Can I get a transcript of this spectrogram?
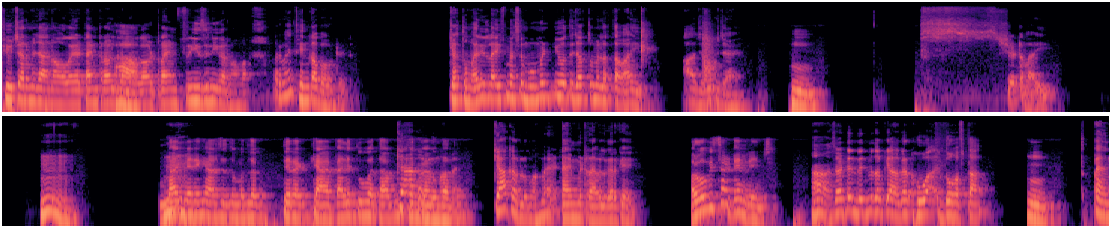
फ्यूचर में जाना होगा या टाइम ट्रैवल करना हाँ। होगा और टाइम फ्रीज नहीं करना होगा। पर भाई थिंक अबाउट इट क्या तुम्हारी लाइफ में ऐसे मोमेंट नहीं होते जब तुम्हें लगता भाई आज रुक जाए? हम्म। शिट भाई। हम्म। भाई हम्म। मेरे ख्याल से तो मतलब तेरा क्या है? पहले तू बता क्या कर लूँगा मैं? क्या कर लूँगा मैं टाइम में ट्रैवल करके? और वो भी सर्टेन रेंज हाँ सर्टेन रेंज मतलब क्या अगर हुआ दो हफ़्ता? हम्म। तो पहन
